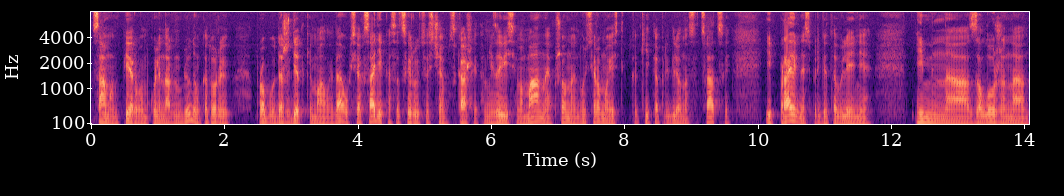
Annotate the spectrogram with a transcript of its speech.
самым первым кулинарным блюдом, который пробуют даже детки малые, да, у всех садик ассоциируется с чем? С кашей, там независимо, манная, пшеная, но все равно есть какие-то определенные ассоциации. И правильность приготовления именно заложена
